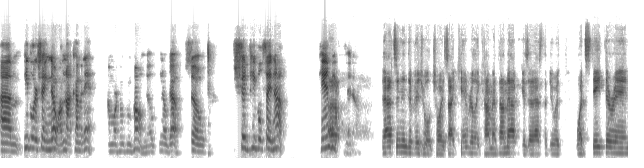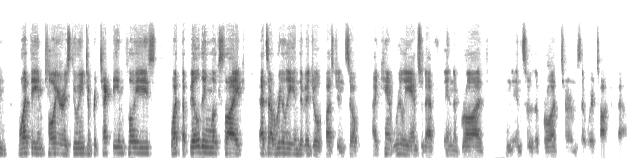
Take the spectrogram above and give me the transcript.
um, people are saying no, I'm not coming in. I'm working from home. No, no go. So should people say no? Can Uh, say no? That's an individual choice. I can't really comment on that because it has to do with what state they're in, what the employer is doing to protect the employees, what the building looks like. That's a really individual question. So I can't really answer that in the broad, in, in sort of the broad terms that we're talking about.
